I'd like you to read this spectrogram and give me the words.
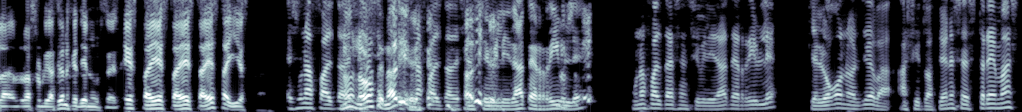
la- las obligaciones que tienen ustedes. Esta, esta, esta, esta y esta. Es una falta No, de no lo hace sensi- nadie. es una falta de sensibilidad terrible. Sé. Una falta de sensibilidad terrible que luego nos lleva a situaciones extremas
